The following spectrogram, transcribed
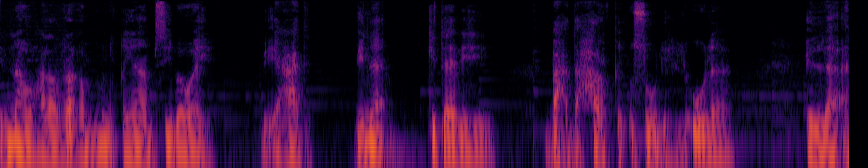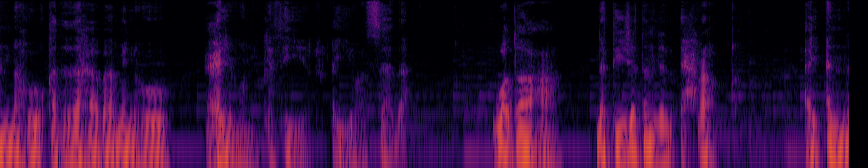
إنه على الرغم من قيام سيبويه بإعادة بناء كتابه بعد حرق أصوله الأولى إلا أنه قد ذهب منه علم كثير أيها السادة. وضاع نتيجة للإحراق أي أن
